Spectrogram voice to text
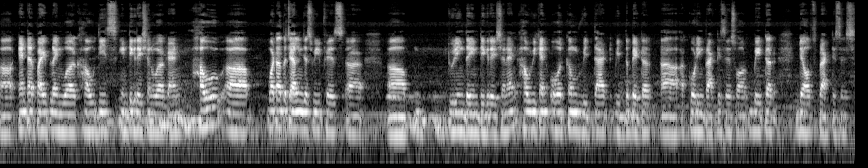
uh, uh, entire pipeline work how these integration work and how uh, what are the challenges we face during the integration and how we can overcome with that with the better coding practices or better DevOps practices.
